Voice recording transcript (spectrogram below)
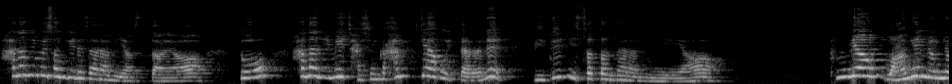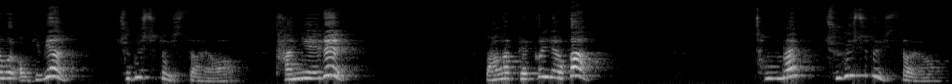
하나님을 섬기는 사람이었어요. 또 하나님이 자신과 함께하고 있다라는 믿음이 있었던 사람이에요. 분명 왕의 명령을 어기면 죽을 수도 있어요. 다니엘은 왕 앞에 끌려가 정말 죽을 수도 있어요.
